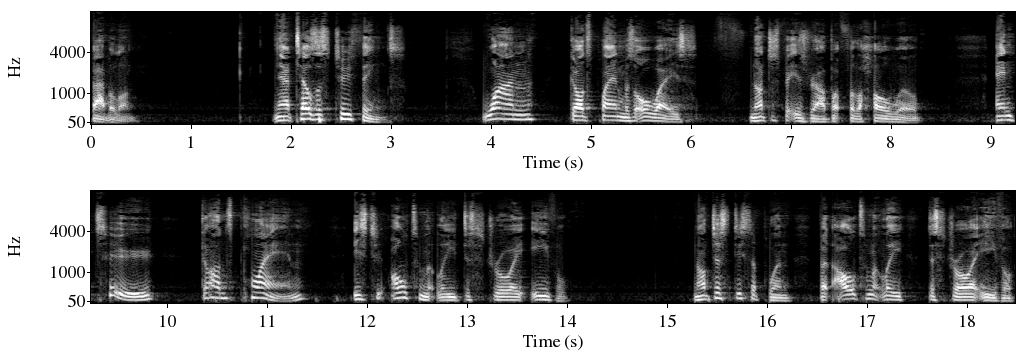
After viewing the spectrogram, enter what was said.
Babylon. Now, it tells us two things. One, God's plan was always not just for Israel, but for the whole world. And two, God's plan is to ultimately destroy evil. Not just discipline, but ultimately destroy evil.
